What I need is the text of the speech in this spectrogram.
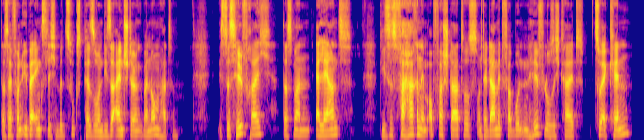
dass er von überängstlichen Bezugspersonen diese Einstellung übernommen hatte, ist es hilfreich, dass man erlernt, dieses Verharren im Opferstatus und der damit verbundenen Hilflosigkeit zu erkennen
